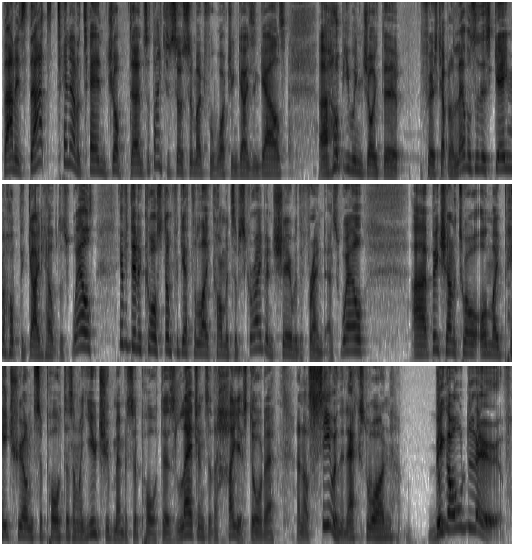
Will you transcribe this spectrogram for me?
that is that. 10 out of 10, job done. So thank you so, so much for watching, guys and gals. I uh, hope you enjoyed the first couple of levels of this game. I hope the guide helped as well. If it did, of course, don't forget to like, comment, subscribe, and share with a friend as well. Uh, big shout out to all, all my Patreon supporters and my YouTube member supporters, legends of the highest order, and I'll see you in the next one. Big old love.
